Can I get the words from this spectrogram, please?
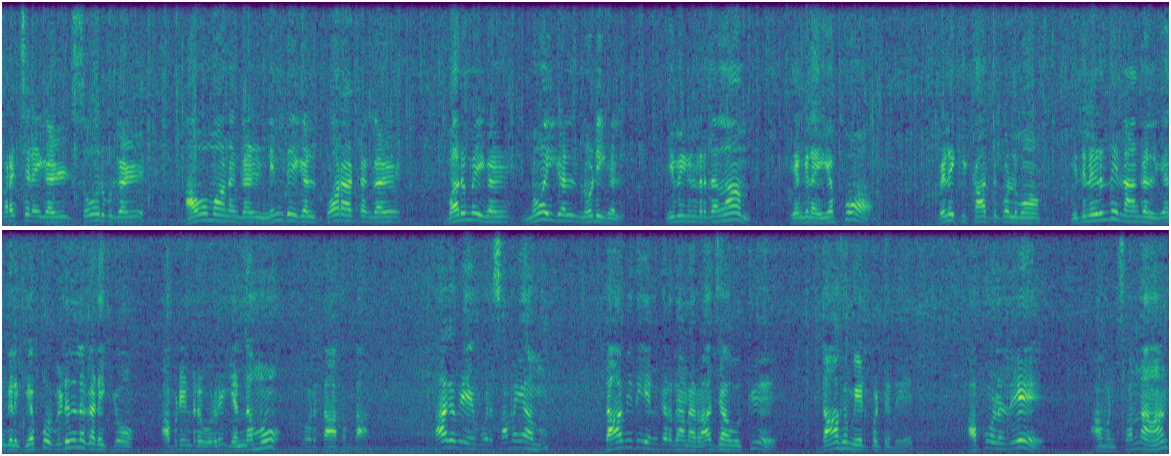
பிரச்சனைகள் சோர்வுகள் அவமானங்கள் நிந்தைகள் போராட்டங்கள் வறுமைகள் நோய்கள் நொடிகள். இவைகளதெல்லாம் எங்களை எப்போ விலைக்கு காத்துக்கொள்வோம் இதிலிருந்து நாங்கள் எங்களுக்கு எப்போ விடுதலை கிடைக்கும் அப்படின்ற ஒரு எண்ணமும் ஒரு தாகம்தான். ஆகவே ஒரு சமயம் தாவிதி என்கிறதான ராஜாவுக்கு தாகம் ஏற்பட்டது. அப்பொழுது அவன் சொன்னான்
